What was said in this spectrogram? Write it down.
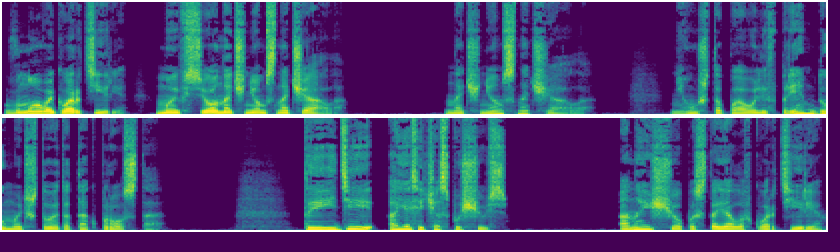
в новой квартире, мы все начнем сначала. Начнем сначала. Неужто Паули впрямь думает, что это так просто? Ты иди, а я сейчас спущусь. Она еще постояла в квартире,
